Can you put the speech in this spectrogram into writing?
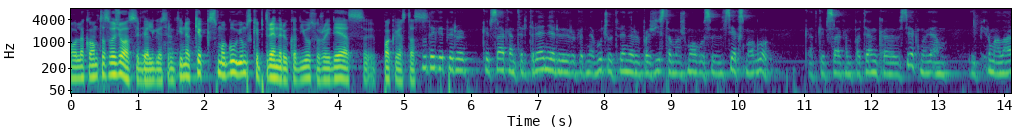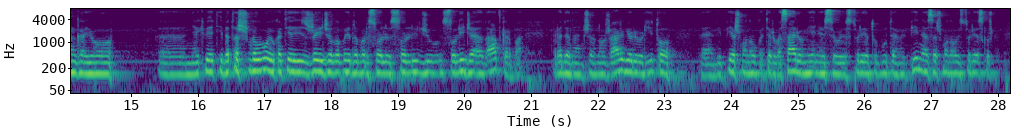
O Lekomtas važiuos į Belgijos rinktinę. Kiek smagu jums kaip treneriui, kad jūsų žaidėjas pakviestas? Nu, tai kaip ir, kaip sakant, ir treneriui, ir kad nebūčiau treneriui pažįstamas žmogus, vis tiek smagu, kad, kaip sakant, patenka vis tiek, nu jam į pirmą langą jo e, nekvietė. Bet aš galvoju, kad jis žaidžia labai dabar soli, solidžių, solidžią atkarpą, pradedančią nuo žalgerio ryto. Tai MVP aš manau, kad ir vasario mėnesio jis turėtų būti MVP, nes aš manau, jis turės kažką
